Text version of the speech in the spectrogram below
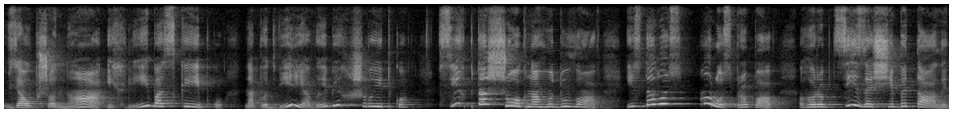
взяв пшона і хліба скипку, на подвір'я вибіг швидко. Всіх пташок нагодував, і, здалось, мороз пропав. Горобці защебетали,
